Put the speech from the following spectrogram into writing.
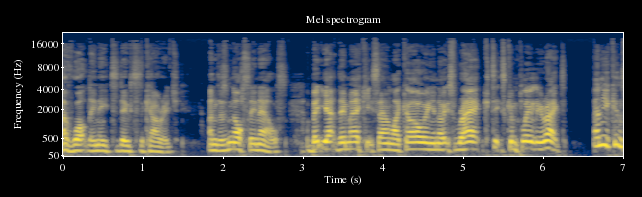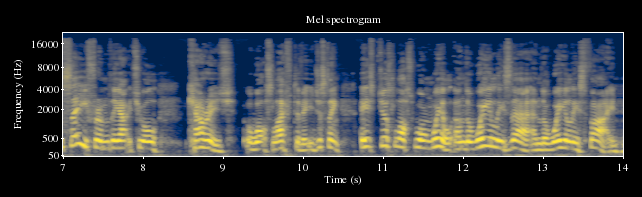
of what they need to do to the carriage. And there's nothing else. But yet they make it sound like, oh, you know, it's wrecked, it's completely wrecked. And you can see from the actual carriage or what's left of it. You just think it's just lost one wheel and the wheel is there and the wheel is fine.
